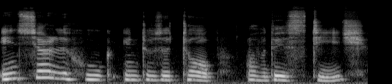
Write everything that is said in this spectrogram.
insert the hook into the top of this stitch.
